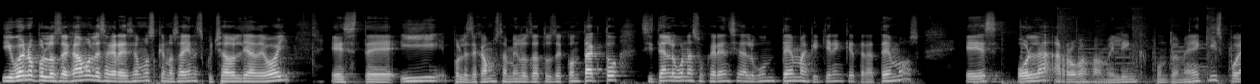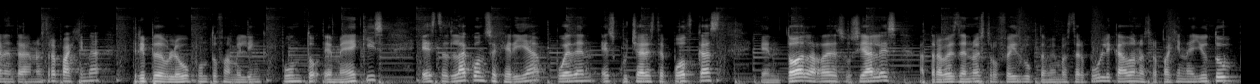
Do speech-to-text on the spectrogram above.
Y bueno, pues los dejamos, les agradecemos que nos hayan escuchado el día de hoy. Este, y pues les dejamos también los datos de contacto. Si tienen alguna sugerencia de algún tema que quieren que tratemos, es hola.familink.mx. Pueden entrar a nuestra página www.familink.mx. Esta es la consejería. Pueden escuchar este podcast en todas las redes sociales. A través de nuestro Facebook también va a estar publicado en nuestra página de YouTube.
